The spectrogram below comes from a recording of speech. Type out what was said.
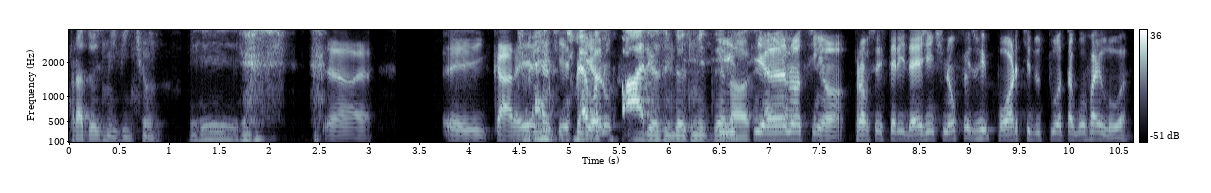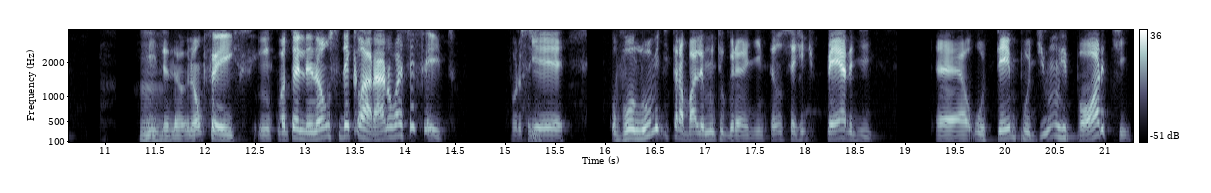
para 2021. E... Ah, é. E, cara, e a gente esse Tivemos ano, vários em 2019. Esse ano, assim, ó, pra vocês terem ideia, a gente não fez o reporte do Tua Tagovailoa. Hum. Entendeu? Não fez. Enquanto ele não se declarar, não vai ser feito. Porque Sim. o volume de trabalho é muito grande. Então, se a gente perde é, o tempo de um reporte,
